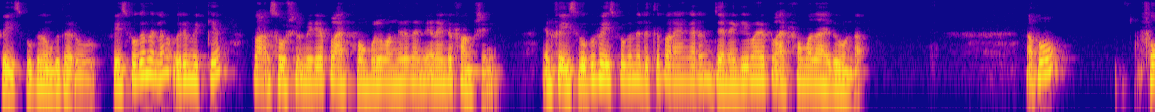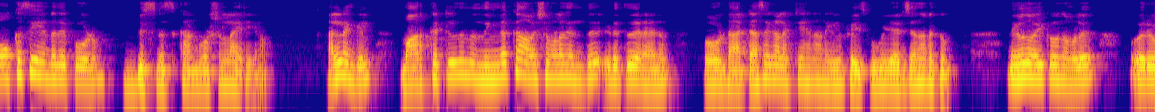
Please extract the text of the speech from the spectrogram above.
ഫേസ്ബുക്ക് നമുക്ക് തരുള്ളൂ. ഫേസ്ബുക്ക് എന്നല്ല ഒരു മിക്ക സോഷ്യൽ മീഡിയ പ്ലാറ്റ്ഫോമുകളും അങ്ങനെ തന്നെയാണ് അതിന്റെ ഫംഗ്ഷനിങ് ഞാൻ ഫേസ്ബുക്ക് ഫേസ്ബുക്ക് എന്ന് എടുത്ത് പറയാൻ കാരണം ജനകീയമായ പ്ലാറ്റ്ഫോം അതായതുകൊണ്ടാണ് അപ്പോൾ ഫോക്കസ് ചെയ്യേണ്ടത് എപ്പോഴും ബിസിനസ് കൺവേർഷനിലായിരിക്കണം അല്ലെങ്കിൽ മാർക്കറ്റിൽ നിന്ന് നിങ്ങൾക്ക് ആവശ്യമുള്ളത് എന്ത് എടുത്തു തരാനും ഇപ്പോൾ ഡാറ്റാസ് കളക്ട് ചെയ്യാനാണെങ്കിലും ഫേസ്ബുക്ക് വിചാരിച്ചാൽ നടക്കും. നിങ്ങൾ നോക്കിക്കോ നമ്മൾ ഒരു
